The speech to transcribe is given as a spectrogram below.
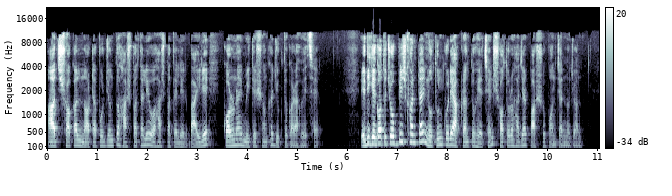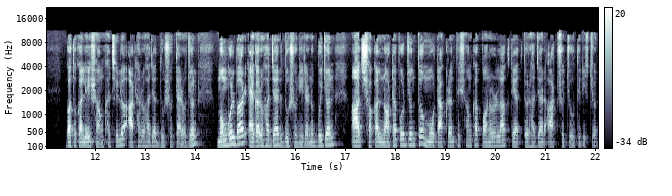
আজ সকাল নটা পর্যন্ত হাসপাতালে ও হাসপাতালের বাইরে করোনায় মৃতের সংখ্যা যুক্ত করা হয়েছে। এদিকে গত চব্বিশ ঘন্টায় নতুন করে আক্রান্ত হয়েছেন সতেরো হাজার পাঁচশো পঞ্চান্ন জন। গতকাল এই সংখ্যা ছিল আঠারো হাজার দুশো তেরো জন। মঙ্গলবার এগারো হাজার দুশো নিরানব্বই জন। আজ সকাল নটা পর্যন্ত মোট আক্রান্তের সংখ্যা পনেরো লাখ তিয়াত্তর হাজার আটশো চৌত্রিশ জন।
